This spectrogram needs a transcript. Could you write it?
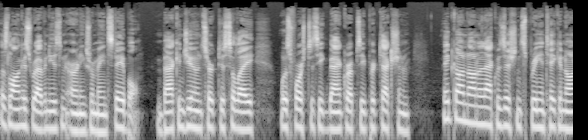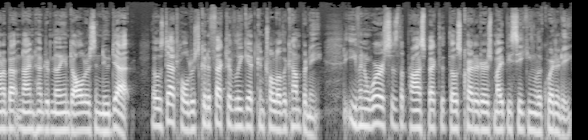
as long as revenues and earnings remain stable. Back in June, Cirque du Soleil was forced to seek bankruptcy protection. They'd gone on an acquisition spree and taken on about $900 million in new debt. Those debt holders could effectively get control of the company. Even worse is the prospect that those creditors might be seeking liquidity.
